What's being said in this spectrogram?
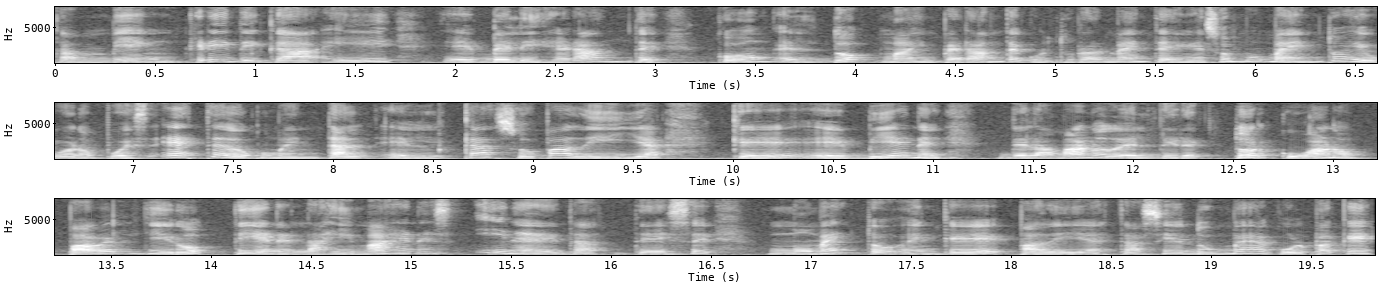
también crítica y eh, beligerante con el dogma imperante culturalmente en esos momentos. Y bueno, pues este documental, El caso Padilla, que eh, viene de la mano del director cubano Pavel Giro, tiene las imágenes inéditas de ese momento en que Padilla está haciendo un mea culpa que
